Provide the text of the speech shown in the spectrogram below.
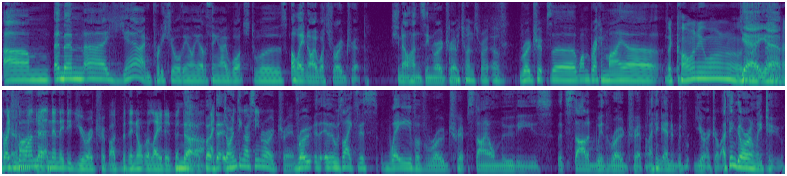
Um, and then, uh, yeah, I'm pretty sure the only other thing I watched was. Oh wait, no, I watched Road Trip. Chanel hadn't seen Road Trip. Which one's right? Oh, Road Trip's uh, one Breckin Meyer. The comedy one? Or Yeah, like yeah, that? Break it's the Mark, one that, yeah. and then they did Euro Trip, uh, but they're not related. But No, are. but I they- don't think I've seen Road Trip. Road, it was like this wave of road trip style movies that started with Road Trip and I think ended with Euro Trip. I think there were only two.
